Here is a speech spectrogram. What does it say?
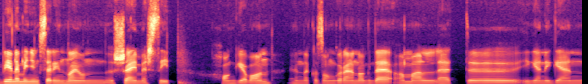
Véleményünk szerint nagyon sejmes, szép hangja van ennek a zongorának, de amellett igen-igen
